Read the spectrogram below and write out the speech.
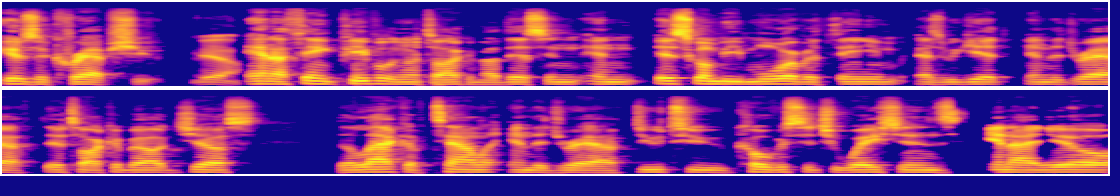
it was a crapshoot. Yeah. And I think people are going to talk about this, and, and it's going to be more of a theme as we get in the draft. They'll talk about just the lack of talent in the draft due to COVID situations, NIL.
